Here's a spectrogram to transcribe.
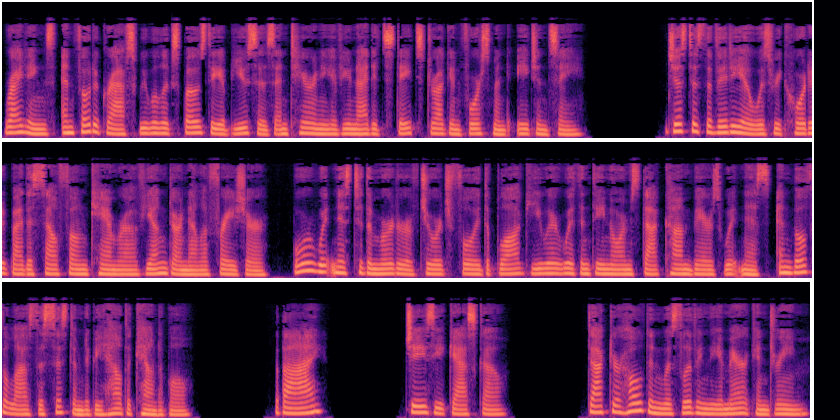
writings, and photographs, we will expose the abuses and tyranny of United States Drug Enforcement Agency. Just as the video was recorded by the cell phone camera of young Darnella Frazier, or witness to the murder of George Floyd, the blog youarewithinthenorms.com bears witness and both allows the system to be held accountable. By Z Gasco. Dr. Holden was living the American dream.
